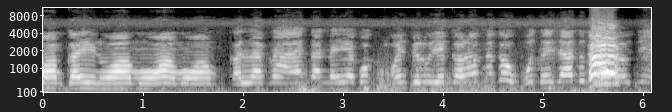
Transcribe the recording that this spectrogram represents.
આમ કઈ આમ આમ આમ કલાક ના આયા તા નહીં કોક જોઈને પેલું એ કરો ને કે ઊભો થઈ જા તો આવશે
